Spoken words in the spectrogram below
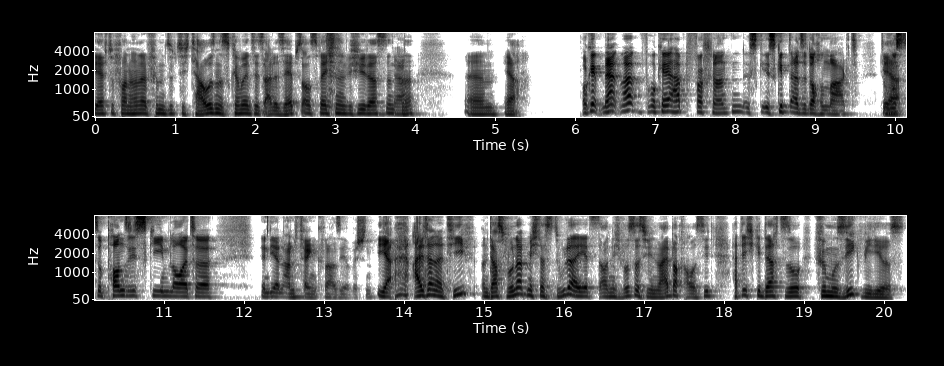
die Hälfte von 175.000. Das können wir uns jetzt alle selbst ausrechnen, wie viel das sind. Ja. Ne? Ähm, ja. Okay, okay, hab verstanden. Es, es gibt also doch einen Markt. Du Ja. musst so Ponzi-Scheme-Leute in ihren Anfängen quasi erwischen. Ja, alternativ, und das wundert mich, dass du da jetzt auch nicht wusstest, wie ein Maybach aussieht, hatte ich gedacht, so für Musikvideos,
